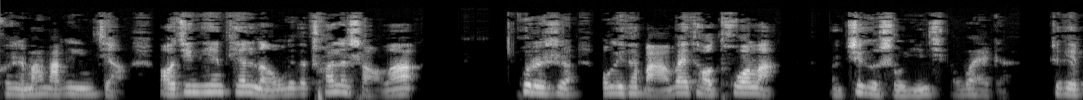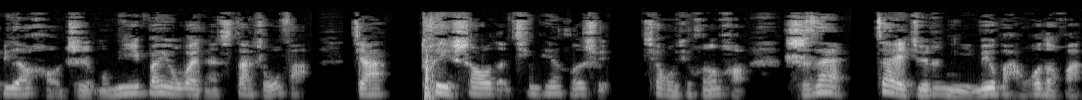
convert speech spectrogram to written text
或者妈妈跟你讲哦，今天天冷，我给他穿了少了，或者是我给他把外套脱了，这个时候引起的外感，这个也比较好治。我们一般用外感四大手法加退烧的清天河水，效果就很好。实在再觉得你没有把握的话，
